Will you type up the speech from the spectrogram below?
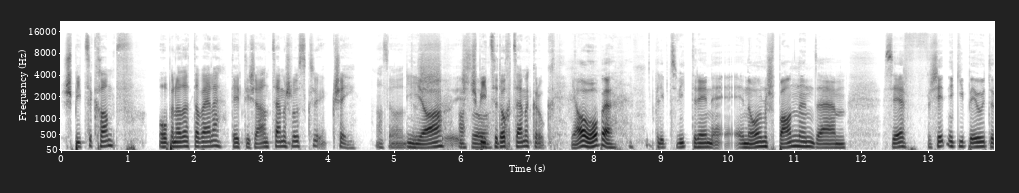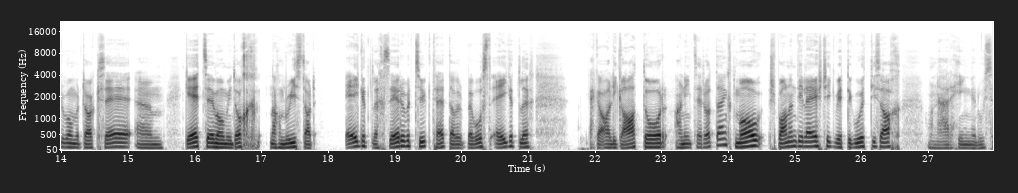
Spitzenkampf, oben an der Tabelle, dort ist auch ein Zusammenschluss gesche- geschehen. Also, Ja, ist die also- Spitze doch zusammengerückt. Ja, oben bleibt es weiterhin e- enorm spannend. Ähm, sehr verschiedene Bilder, die wir da sehen. Ähm, GC, wo mich doch nach dem Restart eigentlich sehr überzeugt hat, aber bewusst eigentlich. Gegen Alligator habe ich zuerst auch gedacht, mal, spannende Leistung, wird eine gute Sache. Und dann hinten raus,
